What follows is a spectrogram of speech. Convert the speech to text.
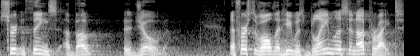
certain things about uh, Job. Uh, first of all, that he was blameless and upright,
